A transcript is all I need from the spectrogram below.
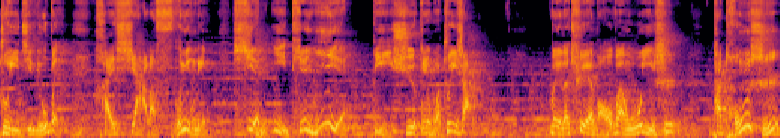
追击刘备，还下了死命令：限一天一夜，必须给我追上。为了确保万无一失，他同时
